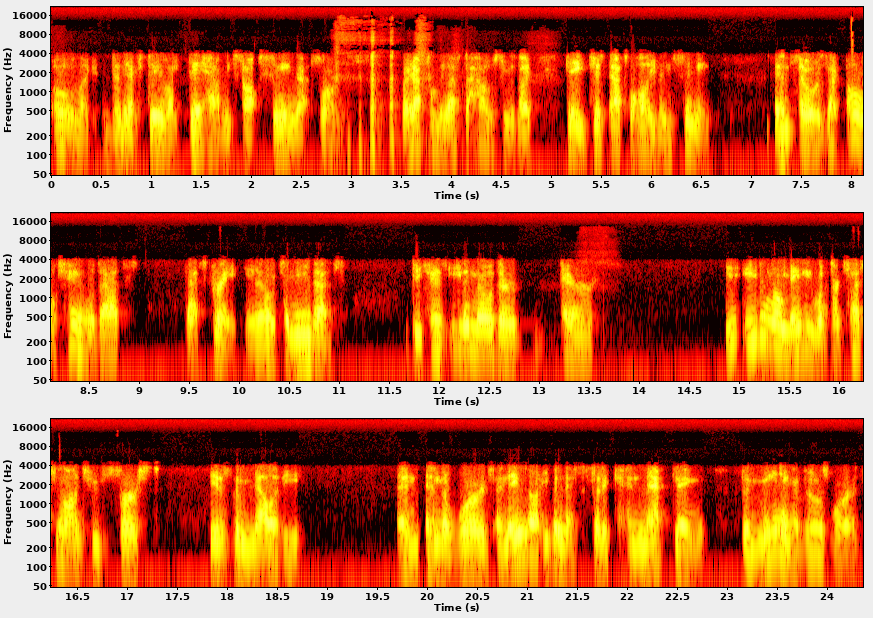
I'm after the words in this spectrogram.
oh, like the next day, like they haven't stopped singing that song. right after we left the house, it was like they just that's all they've been singing. And so it was like, oh, okay, well that's that's great. You know, to me that's because even though they're they're even though maybe what they're catching on to first is the melody and and the words, and they're not even necessarily connecting the meaning of those words,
